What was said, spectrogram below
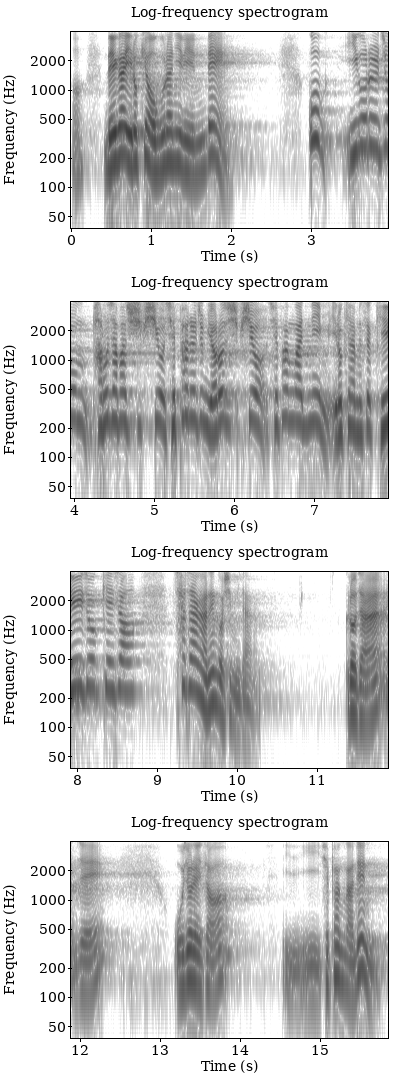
어, 내가 이렇게 억울한 일이 있는데 꼭 이거를 좀 바로잡아 주십시오. 재판을 좀 열어 주십시오. 재판관님 이렇게 하면서 계속해서 찾아가는 것입니다. 그러자 이제 오전에서 이, 이 재판관은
